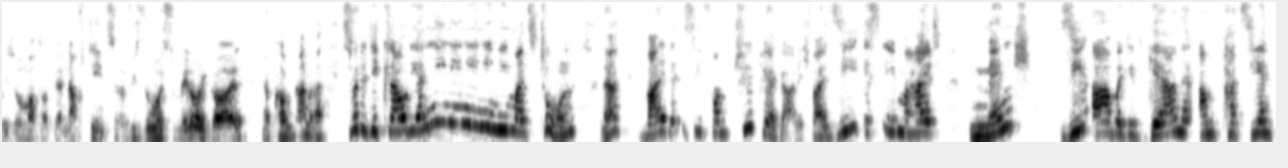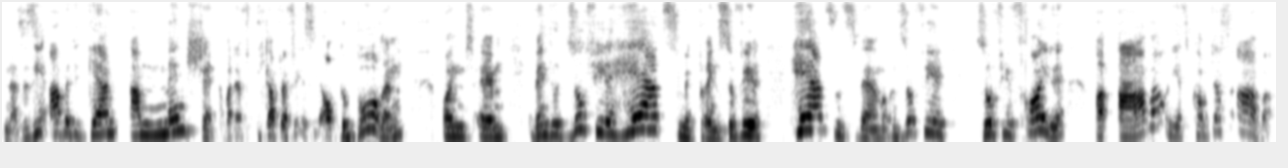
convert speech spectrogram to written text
wieso macht doch der Nachtdienst? Wieso ist mir doch egal? Da kommt ein anderer. Das würde die Claudia nie, nie, nie, nie, niemals tun, ne? weil da ist sie vom Typ her gar nicht. Weil sie ist eben halt Mensch, sie arbeitet gerne am Patienten, also sie arbeitet gern am Menschen. Aber ich glaube, dafür ist sie auch geboren. Und ähm, wenn du so viel Herz mitbringst, so viel Herzenswärme und so viel, so viel Freude, aber, und jetzt kommt das Aber.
